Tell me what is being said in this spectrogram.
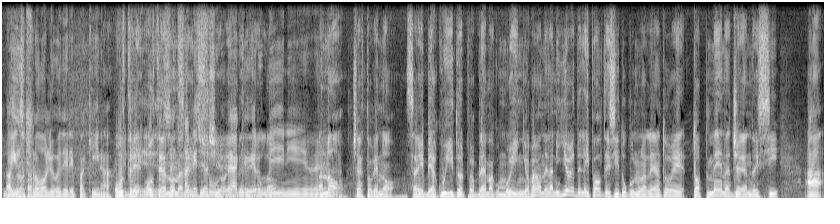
No, io non ce lo voglio vedere in panchina. Oltre, quindi oltre a non senza aver nessuno, piacere neanche vederlo. Cherubini. Ma no, certo che no, sarebbe acuito il problema con Mourinho, però nella migliore delle ipotesi tu con un allenatore top manager andresti a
